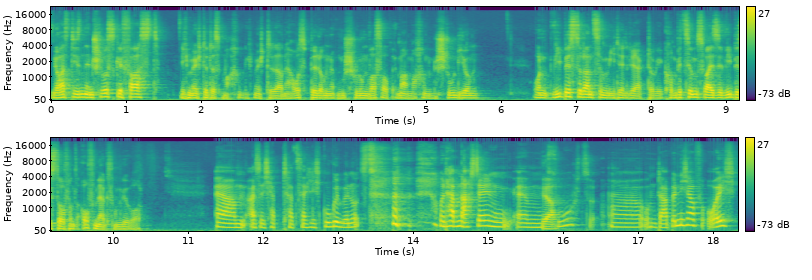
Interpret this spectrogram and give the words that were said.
Du hast diesen Entschluss gefasst, ich möchte das machen. Ich möchte da eine Ausbildung, eine Umschulung, was auch immer machen, ein Studium. Und wie bist du dann zum Medienreaktor gekommen? Beziehungsweise wie bist du auf uns aufmerksam geworden? Ähm, also ich habe tatsächlich Google benutzt und habe nach Stellen ähm, Ja. gesucht. Äh, und da bin ich auf euch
